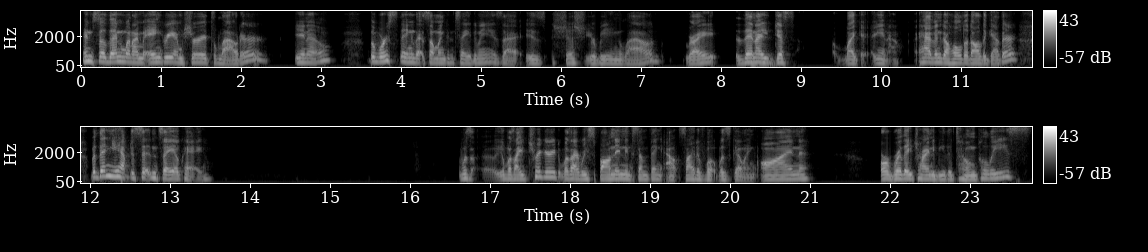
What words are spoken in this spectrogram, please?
And so then when I'm angry, I'm sure it's louder, you know? The worst thing that someone can say to me is that is shush, you're being loud, right? Then I mm-hmm. just like, you know, having to hold it all together. But then you have to sit and say, okay, was was I triggered? Was I responding to something outside of what was going on? Or were they trying to be the tone police?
